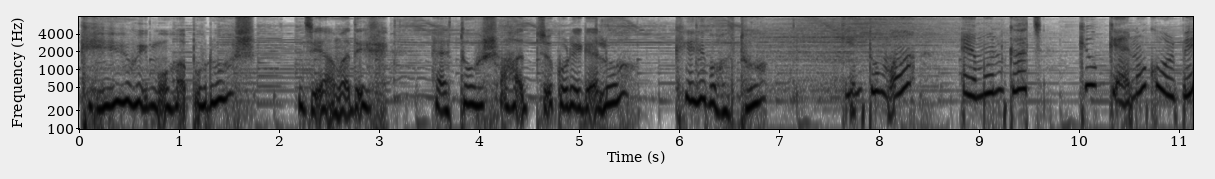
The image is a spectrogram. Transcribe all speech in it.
কে ওই মহাপুরুষ যে আমাদের এত সাহায্য করে গেল? কে বলতো? কিন্তু মা, এমন কাজ কেউ কেন করবে?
